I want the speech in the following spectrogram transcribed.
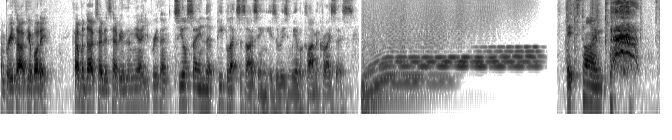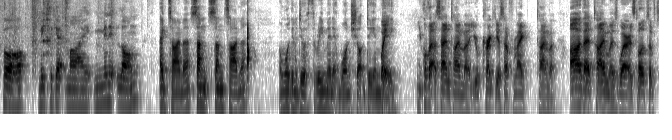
and breathed out of your body. Carbon dioxide is heavier than the air you breathe in. So you're saying that people exercising is the reason we have a climate crisis? It's time for me to get my minute-long egg timer, sun sun timer, and we're going to do a three-minute one-shot D and D. Wait, you call that a sand timer? You corrected yourself from egg timer. Are there timers where it's lots of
